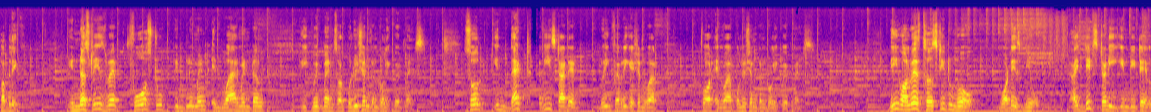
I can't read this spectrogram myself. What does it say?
public. Industries were forced to implement environmental equipments or pollution control equipments. So in that we started doing fabrication work for pollution control equipments. Being always thirsty to know what is new, I did study in detail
